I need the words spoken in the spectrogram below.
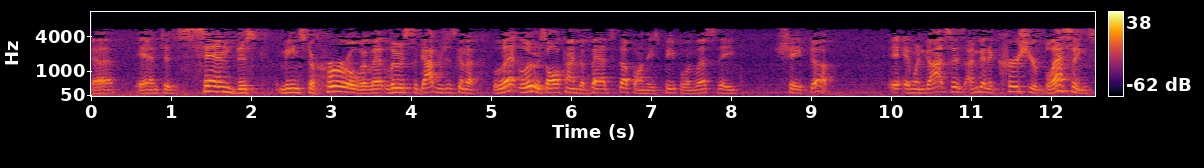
uh, and to send this means to hurl or let loose. So God was just going to let loose all kinds of bad stuff on these people unless they shaped up. And when God says, I'm going to curse your blessings,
